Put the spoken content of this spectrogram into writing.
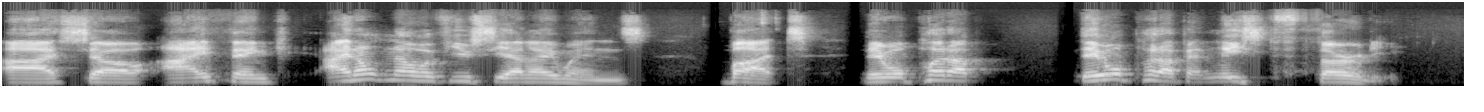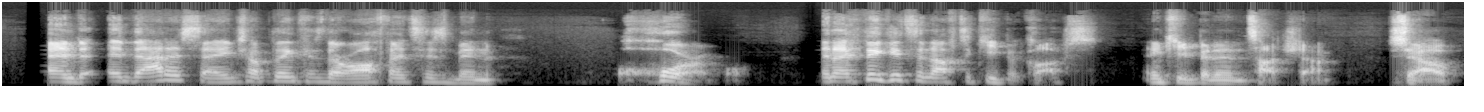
Uh, so I think I don't know if UCLA wins but they will put up they will put up at least 30 and and that is saying something because their offense has been horrible. And i think it's enough to keep it close and keep it in touchdown. So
